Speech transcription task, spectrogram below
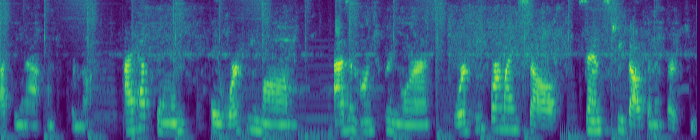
Latina entrepreneur. I have been a working mom as an entrepreneur, working for myself since 2013.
